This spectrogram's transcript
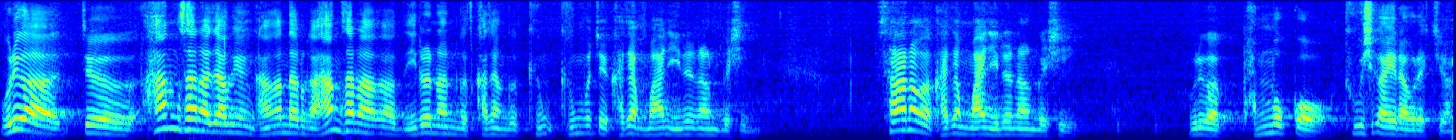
우리가 저 항산화 작용이 강한다는 거 항산화가 일어나는 것 가장 그 근- 근본적으로 가장 많이 일어나는 것이 산화가 가장 많이 일어나는 것이 우리가 밥 먹고 두 시간이라고 그랬죠.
